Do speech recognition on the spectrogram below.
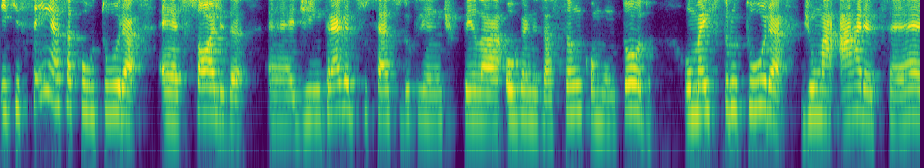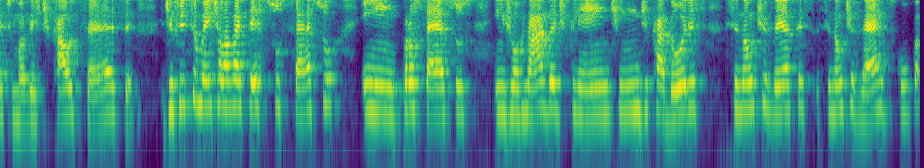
e que sem essa cultura é, sólida é, de entrega de sucesso do cliente pela organização como um todo, uma estrutura de uma área de CS, uma vertical de CS, dificilmente ela vai ter sucesso em processos, em jornada de cliente, em indicadores, se não tiver, se não tiver, desculpa,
